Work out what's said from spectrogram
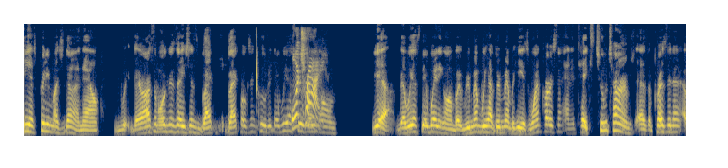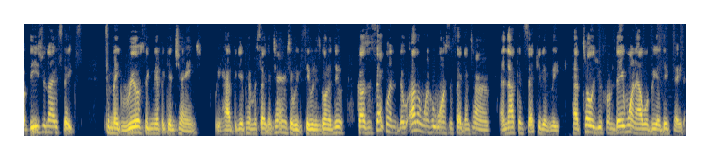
he has pretty much done. Now, w- there are some organizations, black black folks included, that we are or still tried. waiting on. Yeah, that we are still waiting on. But remember, we have to remember he is one person, and it takes two terms as the president of these United States to make real significant change. We have to give him a second term so we can see what he's going to do. Because the second one, the other one who wants the second term and not consecutively, have told you from day one, I will be a dictator.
